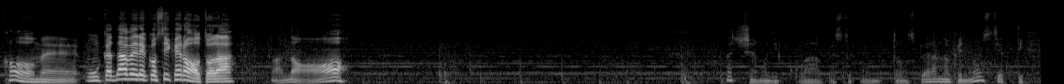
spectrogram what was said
Come? Un cadavere così che rotola? Ma no. Facciamo di qua a questo punto, sperando che non stia attivo.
